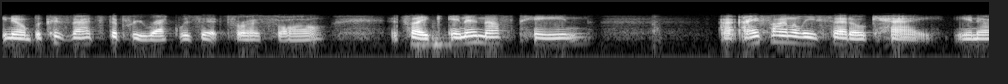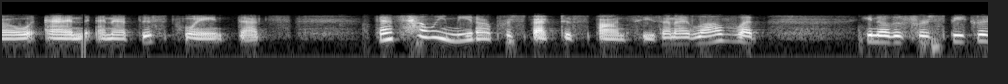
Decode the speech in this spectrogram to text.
you know, because that's the prerequisite for us all it's like in enough pain. I, finally said okay, you know, and and at this point, that's that's how we meet our prospective sponsees. And I love what you know the first speaker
